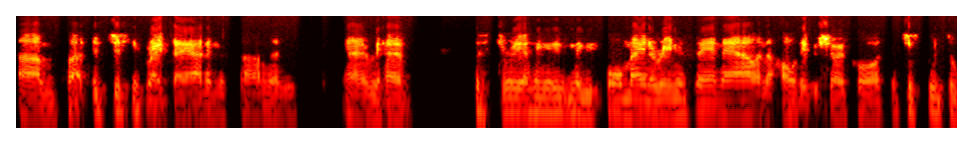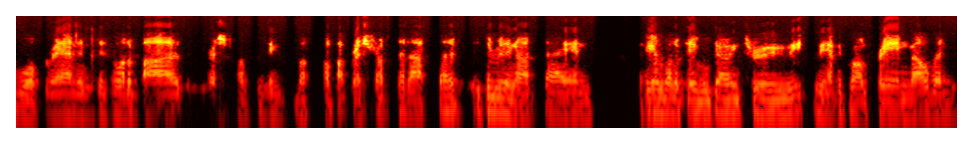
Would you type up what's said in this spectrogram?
Um, but it's just a great day out in the sun, and you know, we have there's three, I think it is, maybe four main arenas there now and a whole heap of show courts. It's just good to walk around and there's a lot of bars and restaurants and things, pop up restaurants set up. So it's a really nice day. And I think a lot of people going through. We, we have a Grand Prix in Melbourne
